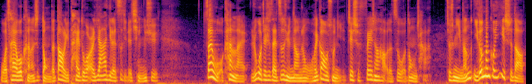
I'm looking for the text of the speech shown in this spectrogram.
我猜我可能是懂得道理太多而压抑了自己的情绪。在我看来，如果这是在咨询当中，我会告诉你，这是非常好的自我洞察，就是你能你都能够意识到，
